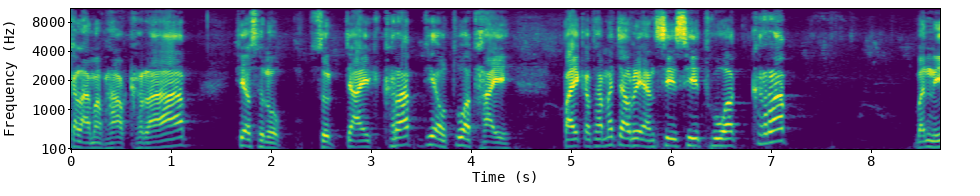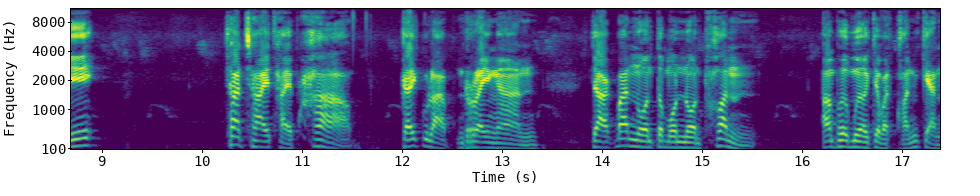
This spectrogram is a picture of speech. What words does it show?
กะลามะพร้าวครับ เที่ยวสนุกสุดใจครับ เที่ยวทั่วไทย ไปกับธรรมเจ้าเรียนซีซีทัวร์ครับ วันนี้ ชาติชายถ่ายภาพ ไกด์กุหลาบรายงาน จากบ้านโนนตำบลโนนท่อนอำเภอเมืองจังหวัดขอนแก่น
